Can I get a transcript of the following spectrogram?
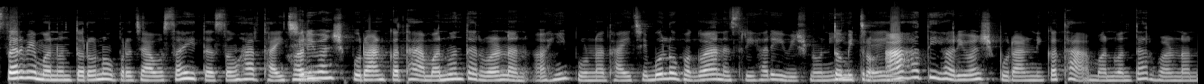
સર્વે મન્વંતરોનો પ્રજાઓ સહિત સંહાર થાય છે. હરિવંશ પુરાણ કથા મન્વંતર વર્ણન અહીં પૂર્ણ થાય છે. બોલો ભગવાન શ્રી હરિ વિષ્ણુની તો મિત્રો આ હતી હરિવંશ પુરાણની કથા મન્વંતર વર્ણન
